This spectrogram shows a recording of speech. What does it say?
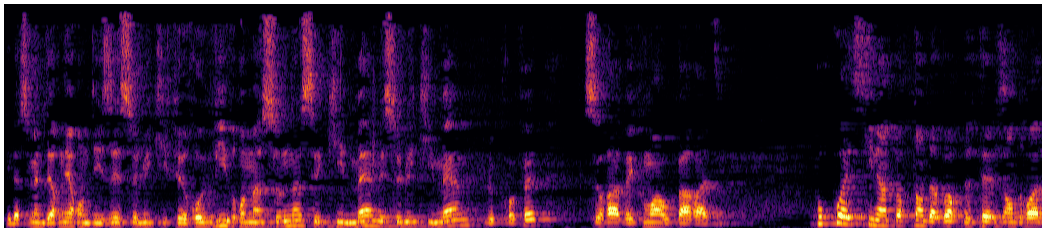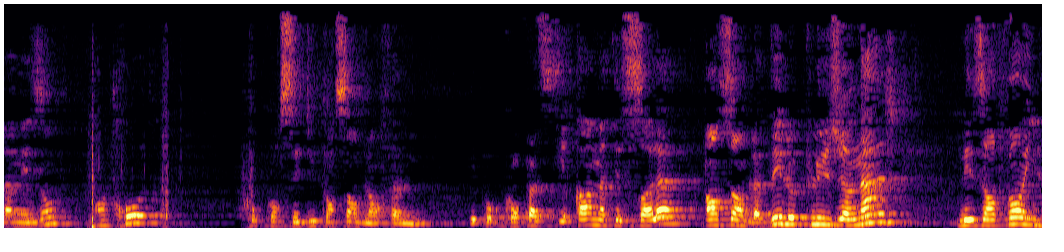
Et la semaine dernière, on disait, celui qui fait revivre ma sunna, c'est qu'il m'aime, et celui qui m'aime, le prophète, sera avec moi au paradis. Pourquoi est-ce qu'il est important d'avoir de tels endroits à la maison? Entre autres, pour qu'on s'éduque ensemble en famille. Et pour qu'on fasse iqamat salat ensemble. Dès le plus jeune âge, les enfants, ils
